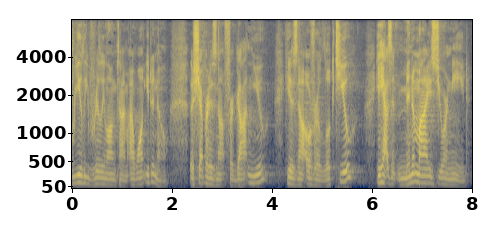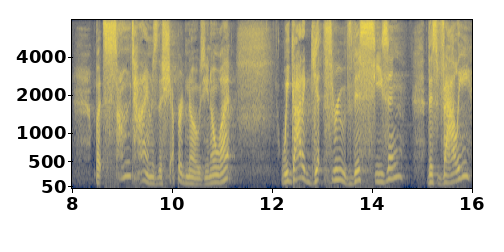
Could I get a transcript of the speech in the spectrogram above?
really really long time. I want you to know the shepherd has not forgotten you. He has not overlooked you. He hasn't minimized your need. But sometimes the shepherd knows, you know what? We got to get through this season this valley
